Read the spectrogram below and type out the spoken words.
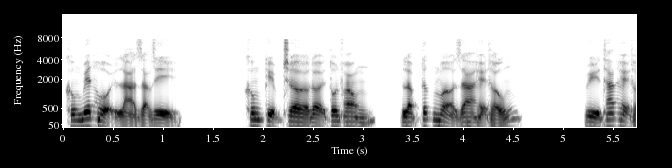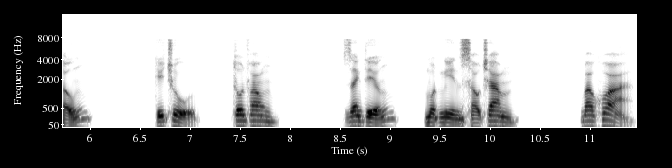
không biết hội là dạng gì. Không kịp chờ đợi Tôn Phong, lập tức mở ra hệ thống. Ủy thác hệ thống. Ký chủ, Tôn Phong. Danh tiếng, 1.600. Bao khỏa,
